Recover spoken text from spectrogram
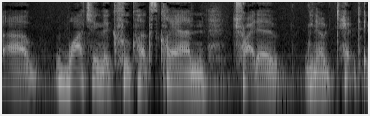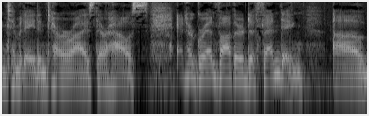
uh, watching the Ku Klux Klan try to you know t- intimidate and terrorize their house and her grandfather defending uh,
